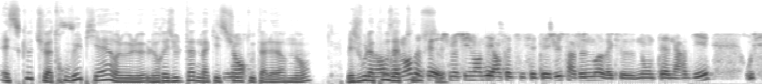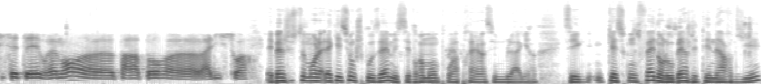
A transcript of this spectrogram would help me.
est-ce que tu as trouvé, Pierre, le, le- le résultat de ma question Non. tout à l'heure? Non Mais je vous la Non, pose à vraiment, parce tous. que je me suis demandé en fait si c'était juste un jeu de mots avec le nom de Thénardier ou si c'était vraiment euh, par rapport euh, à l'histoire. Eh bien justement, la, la question que je posais, mais c'est vraiment pour après, hein, c'est une blague, hein, c'est qu'est-ce qu'on fait dans l'auberge des Thénardier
